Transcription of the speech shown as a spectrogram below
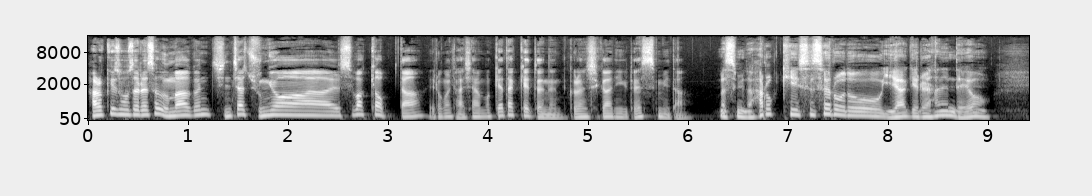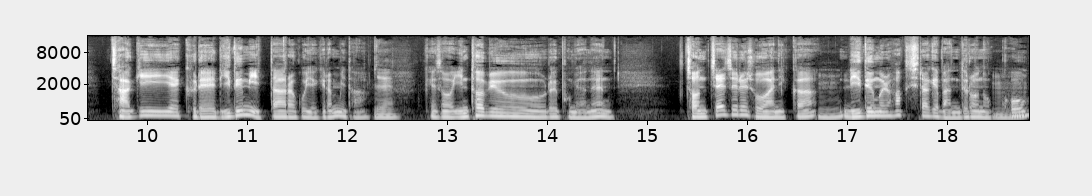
하루키 소설에서 음악은 진짜 중요할 수밖에 없다 이런 걸 다시 한번 깨닫게 되는 그런 시간이기도 했습니다. 맞습니다. 하루키 스스로도 이야기를 하는데요. 자기의 글에 리듬이 있다라고 얘기를 합니다. 예, 그래서 인터뷰를 보면은 전 재즈를 좋아하니까 음. 리듬을 확실하게 만들어 놓고 음.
